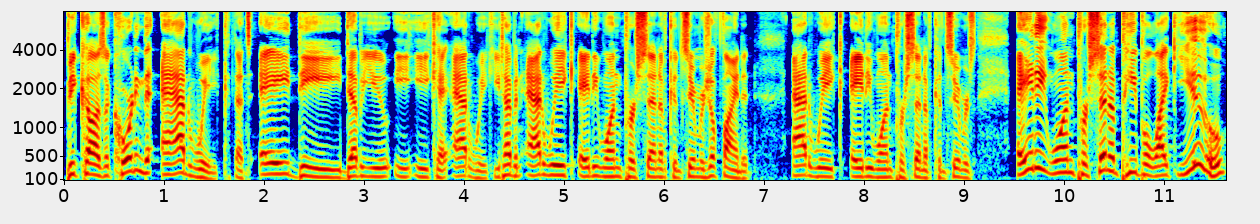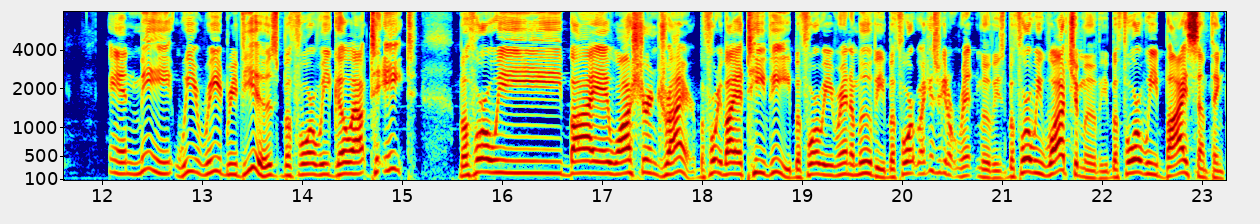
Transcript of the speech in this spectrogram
Because according to Adweek, that's A D W E E K, Adweek, you type in Adweek, 81% of consumers, you'll find it. Adweek, 81% of consumers. 81% of people like you and me, we read reviews before we go out to eat, before we buy a washer and dryer, before we buy a TV, before we rent a movie, before I guess we don't rent movies, before we watch a movie, before we buy something.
